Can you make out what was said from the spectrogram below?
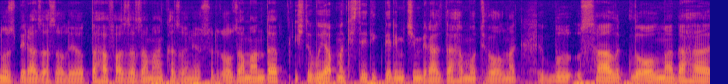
nuz biraz azalıyor. Daha fazla zaman kazanıyorsunuz. O zaman da işte bu yapmak istediklerim için biraz daha motive olmak, bu sağlıklı olma, daha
